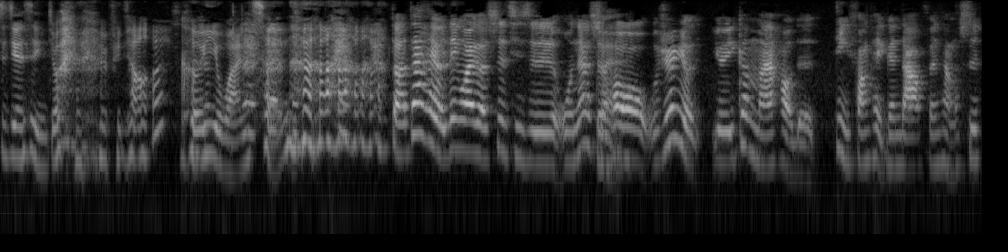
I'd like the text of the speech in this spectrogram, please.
这件事情就会 比较可以完成。对，但还有另外一个是，其实我那时候我觉得有有一个蛮好的地方可以跟大家分享，是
